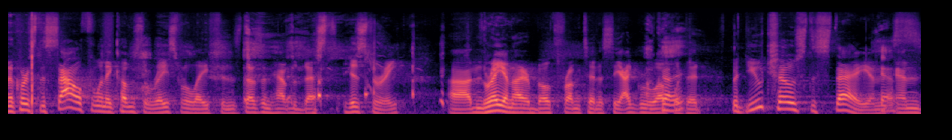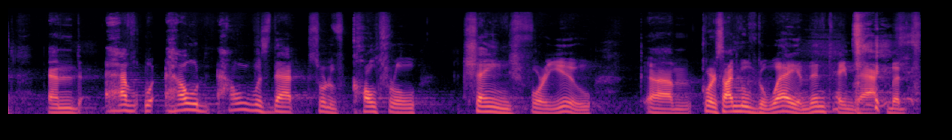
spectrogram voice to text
And of course, the South, when it comes to race relations, doesn't have the best history. Uh, Ray and I are both from Tennessee. I grew Okay. up with it. But you chose to stay. And, Yes. and, and have, how, how was that sort of cultural change for you? Um, of course, I moved away and then came back, but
